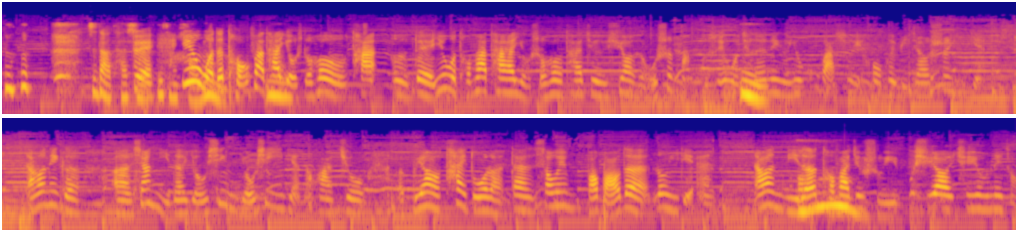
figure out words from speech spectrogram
知道他是对，因为我的头发它有时候它嗯对，因为我头发它有时候它就需要柔顺嘛，所以我觉得那个用护发素以后会比较顺一点。然后那个呃像你的油性油性一点的话就呃不要太多了，但稍微薄薄的弄一点。然后你的头发就属于不需要去用那种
